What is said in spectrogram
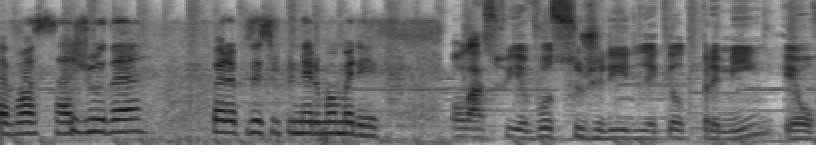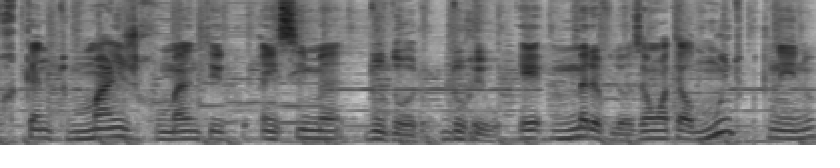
a vossa ajuda para poder surpreender o meu marido. Olá Sofia, vou sugerir-lhe aquele que para mim é o recanto mais romântico em cima do Douro, do Rio. É maravilhoso, é um hotel muito pequenino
